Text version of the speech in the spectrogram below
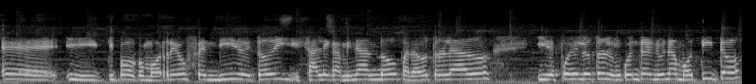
eh, y tipo como re ofendido y todo y sale caminando para otro lado y después el otro lo encuentra en una motito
